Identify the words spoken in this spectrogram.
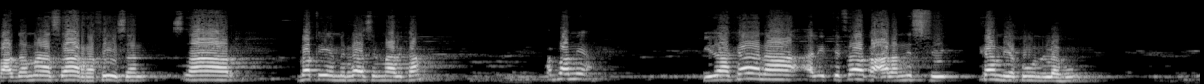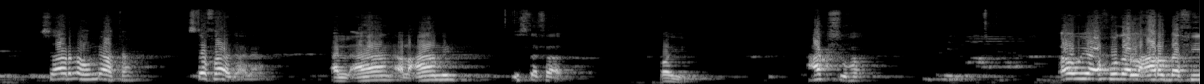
bacdamaa saar rakiisan saar baqiya min ra'si maali kam arbaca mia ida kaana alitifaaq cala nisfi kam yakunu lahu saar lahu miatan istafaad alaan alcaamil istafaad ayib caksuha aw yaakuda alcarda fi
